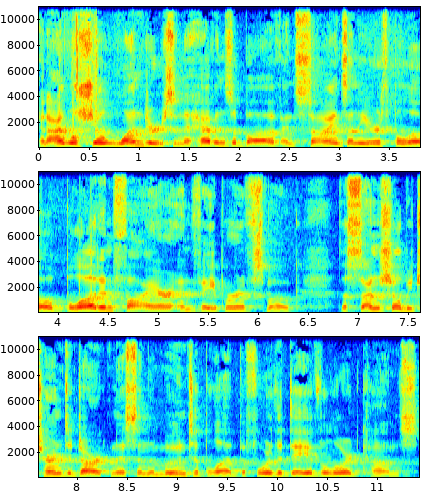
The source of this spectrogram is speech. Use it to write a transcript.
And I will show wonders in the heavens above and signs on the earth below blood and fire and vapor of smoke. The sun shall be turned to darkness and the moon to blood before the day of the Lord comes,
